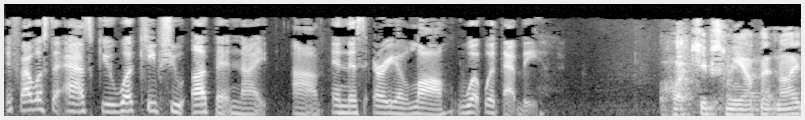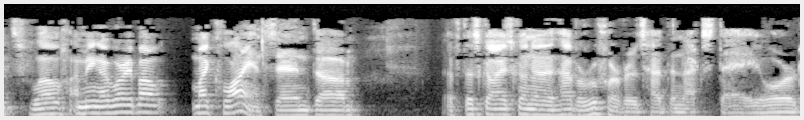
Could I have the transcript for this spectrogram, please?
If I was to ask you what keeps you up at night uh, in this area of law, what would that be? What keeps me up at night? Well, I mean, I worry about my clients and um, if this guy's going to have a roof over his head the next day, or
